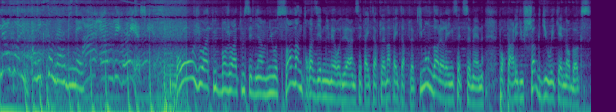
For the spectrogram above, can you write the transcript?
nobody. Alexandre Herbinet. I am the greatest. Bonjour à toutes, bonjour à tous et bienvenue au 123e numéro du RMC Fighter Club, un Fighter Club qui monte dans le ring cette semaine pour parler du choc du week-end en boxe.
